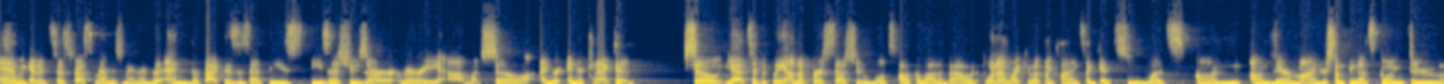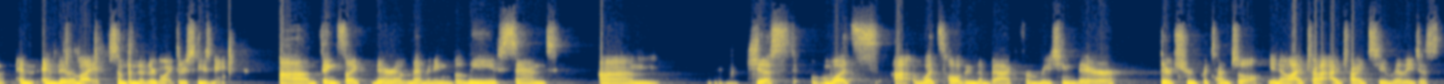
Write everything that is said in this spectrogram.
and we get into stress management. And the, and the fact is is that these these issues are very uh, much so inter- interconnected. So yeah typically on a first session we'll talk a lot about when i'm working with my clients i get to what's on on their mind or something that's going through in, in their life something that they're going through excuse me um, things like their limiting beliefs and um, just what's uh, what's holding them back from reaching their their true potential. You know, I try I tried to really just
